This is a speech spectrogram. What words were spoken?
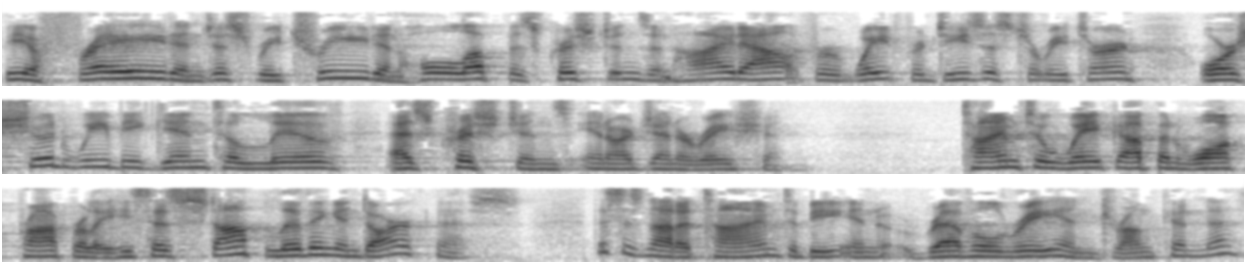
be afraid and just retreat and hole up as Christians and hide out for wait for Jesus to return? Or should we begin to live as Christians in our generation? Time to wake up and walk properly. He says, stop living in darkness. This is not a time to be in revelry and drunkenness.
